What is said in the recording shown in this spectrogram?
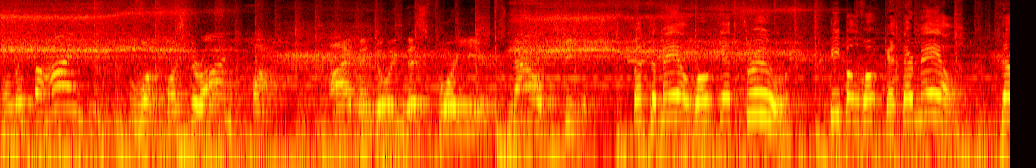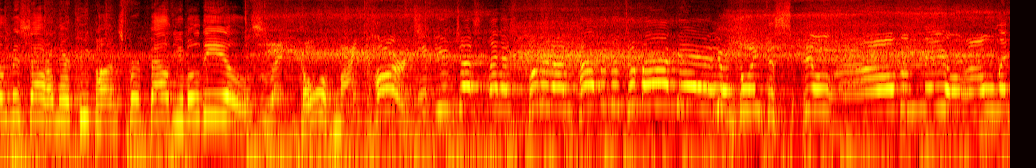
pull it behind you. Look, Buster, I'm fine. I've been doing this for years. Now beat it. But the mail won't get through. People won't get their mail. They'll miss out on their coupons for valuable deals. Let go of my cart. If you just let us put it on top of the toboggan! You're going to spill all the mail. Oh, let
